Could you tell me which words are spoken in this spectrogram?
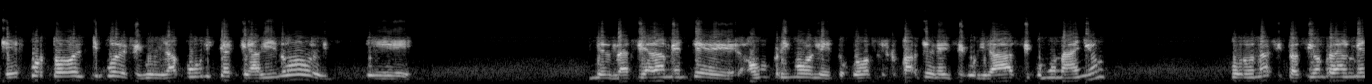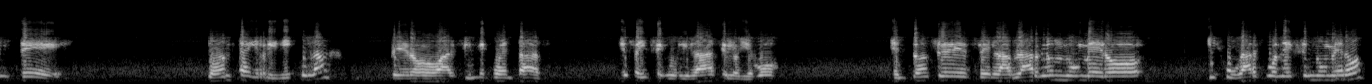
es por todo el tipo de seguridad pública que ha habido. Este, desgraciadamente a un primo le tocó ser parte de la inseguridad hace como un año por una situación realmente tonta y ridícula, pero al fin de cuentas esa inseguridad se lo llevó. Entonces, el hablar de un número y jugar con ese número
